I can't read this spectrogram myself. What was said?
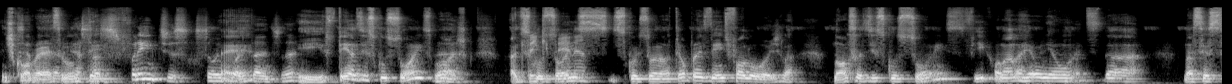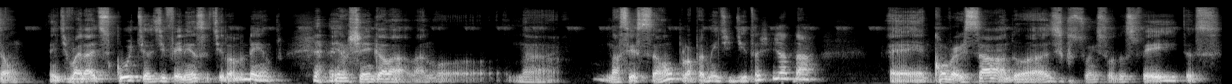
a gente conversa, não Essas frentes são É. importantes, né? tem. Isso. Tem as discussões, lógico. As Tem que ter, né? discussões, discussões, até o presidente falou hoje lá. Nossas discussões ficam lá na reunião antes da, da sessão. A gente vai lá, discute as diferenças, tira lá dentro. Aí chega lá, lá no- na, na sessão, propriamente dita, a gente já está conversado, as discussões todas feitas.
